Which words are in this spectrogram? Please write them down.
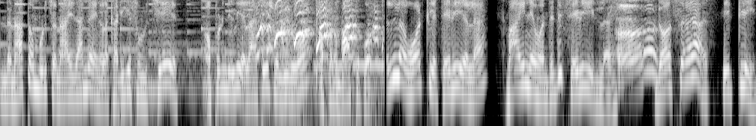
இந்த நாத்தம் முடிச்ச நாய் தாங்க எங்களை கடிக்க சொல்லுச்சு. அப்படின்னு சொல்லி எல்லாத்தையும் சொல்லிடுவோம் அப்புறம் பாத்துக்கோ இல்ல ஹோட்டல தெரியல. வாயினே வந்தது சரியில்லை. தோசை இட்லி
